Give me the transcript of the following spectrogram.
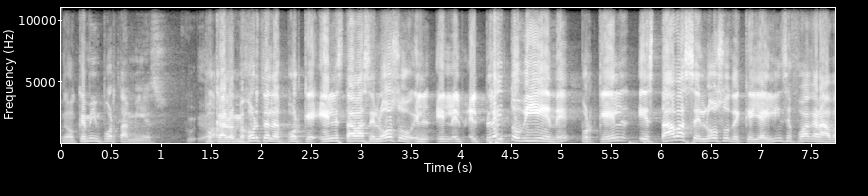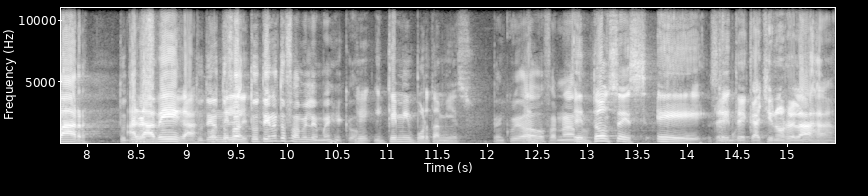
No, ¿qué me importa a mí eso? Porque a lo mejor porque él estaba celoso. El, pleito viene porque él estaba celoso de que Yailin se fue a grabar a La Vega. Tú tienes, tu, familia en México. ¿Y qué me importa a mí eso? Ten cuidado, Fernando. Entonces. Eh, te cachi no relaja.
